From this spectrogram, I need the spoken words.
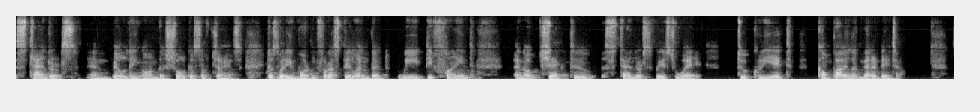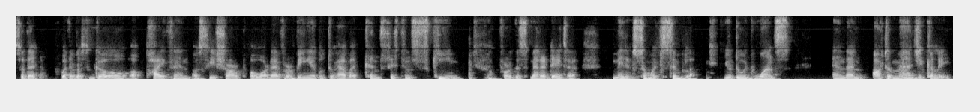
standards and building on the shoulders of giants. It was very important for us, Dylan, that we defined an objective, standards-based way to create compiler metadata, so that whether it was Go or Python or C Sharp or whatever, being able to have a consistent scheme for this metadata made it so much simpler. You do it once, and then automatically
